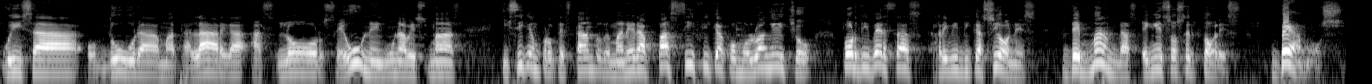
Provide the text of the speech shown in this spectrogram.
Huiza, Honduras, Mata Larga, Aslor, se unen una vez más y siguen protestando de manera pacífica como lo han hecho por diversas reivindicaciones, demandas en esos sectores. Veamos.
